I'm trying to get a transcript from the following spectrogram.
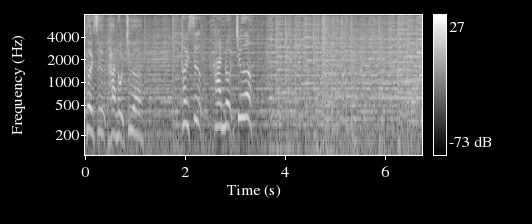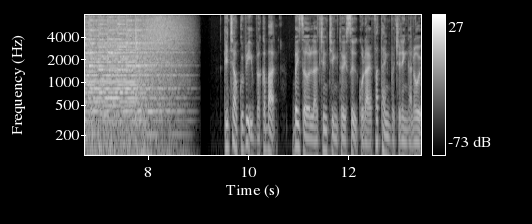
Thời sự Hà Nội trưa. Thời sự Hà Nội trưa. Kính chào quý vị và các bạn. Bây giờ là chương trình thời sự của Đài Phát thanh và Truyền hình Hà Nội.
